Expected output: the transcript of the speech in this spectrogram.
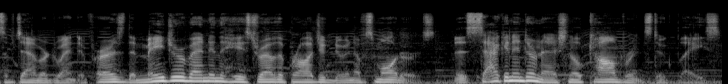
September 21st the major event in the history of the project Duyunov's Motors. The second international conference took place.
